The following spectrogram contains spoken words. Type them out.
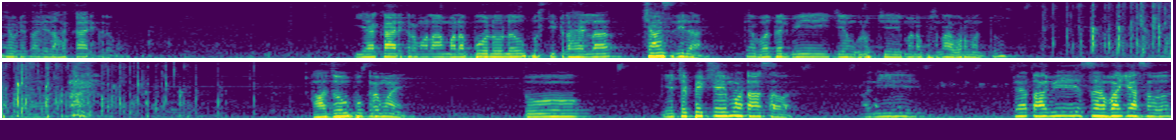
ठेवण्यात आलेला हा कार्यक्रम. या कार्यक्रमाला आम्हाला बोलवलं उपस्थित राहायला चान्स दिला. त्याबद्दल मी जेएम ग्रुपचे मनापासून आभार मानतो. हा जो उपक्रम आहे तो याच्यापेक्षाही मोठा असावा. आणि त्यात आम्ही सहभागी असावं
